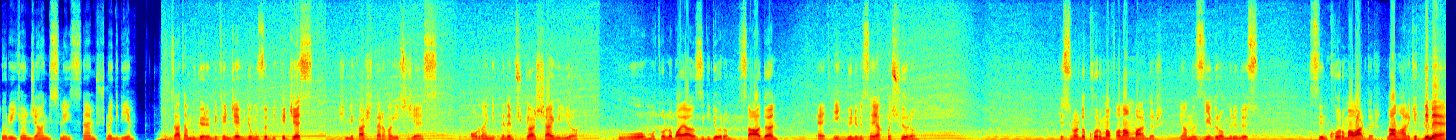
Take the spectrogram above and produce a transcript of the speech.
Dur ilk önce hangisine gitsem şuna gideyim. Zaten bu görevi bitince videomuzu da bitireceğiz. Şimdi karşı tarafa geçeceğiz. Oradan gitmedim çünkü aşağı gidiyor. Oo, motorla bayağı hızlı gidiyorum. Sağa dön. Evet ilk minibüse yaklaşıyorum. Kesin orada koruma falan vardır. Yalnız değildir o minibüs. Kesin koruma vardır. Lan hareketli mi?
